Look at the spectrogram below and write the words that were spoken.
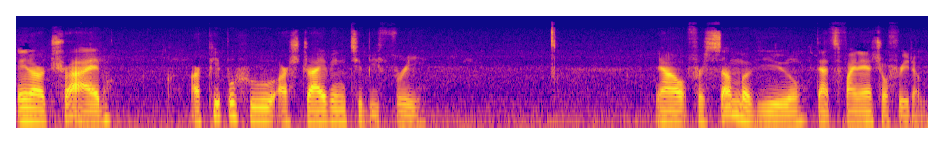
in our tribe are people who are striving to be free. Now, for some of you, that's financial freedom.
